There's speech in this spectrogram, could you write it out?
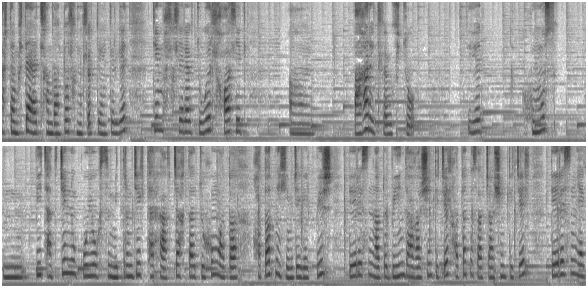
харт амьгтай адилхан донтуулах нөлөөтэй энэ төргээд тийм болохоор яг зүгээр л хоолыг багаар идэх аюу хэцүү. Тэгээд хүмүүс би чадж гин үгүй юу гэсэн мэдрэмжийг тарих авч явахдаа зөвхөн одоо хотоодны хэмжээгээр биш дээрэс нь одоо биеинд байгаа шимт ижил хотоодноос авч байгаа шимт ижил дээрэс нь яг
